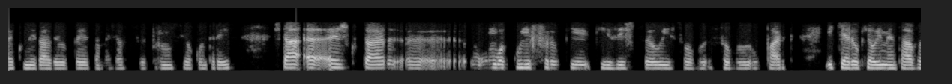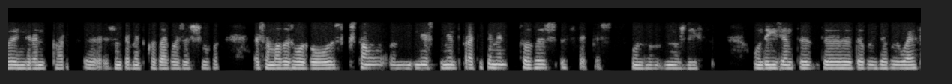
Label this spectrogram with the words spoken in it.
a, comunidade europeia também já se pronunciou contra isso, está a, a esgotar uh, um aquífero que, que, existe ali sobre, sobre o parque e que era o que alimentava em grande parte, uh, juntamente com as águas da chuva, as famosas lagoas, que estão neste momento praticamente todas secas, segundo nos disse um dirigente da WWF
